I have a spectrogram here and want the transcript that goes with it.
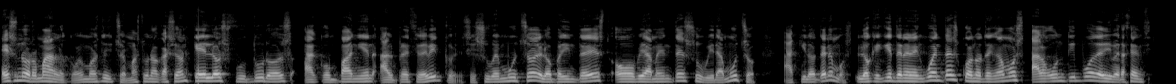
Es normal, como hemos dicho en más de una ocasión, que los futuros acompañen al precio de Bitcoin. Si sube mucho, el Open Interest obviamente subirá mucho. Aquí lo tenemos. Lo que hay que tener en cuenta es cuando tengamos algún tipo de divergencia.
